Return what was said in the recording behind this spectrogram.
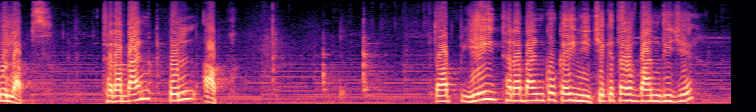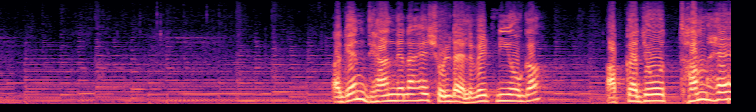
pull ups TheraBand pull up तो आप यही थेराबैंड को कहीं नीचे की तरफ़ बाँध दीजिए। अगेन ध्यान देना है शोल्डर एलिवेट नहीं होगा। आपका जो थम है,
